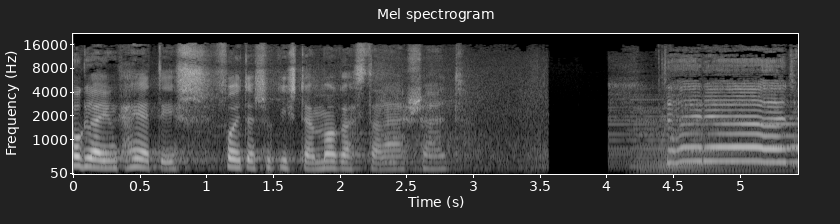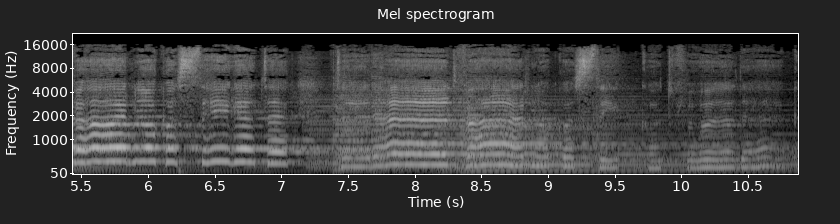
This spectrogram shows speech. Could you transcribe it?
Foglaljunk helyet, és folytassuk Isten magasztalását. Tered várnak a szigetek, tered várnak a szikkat földek.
